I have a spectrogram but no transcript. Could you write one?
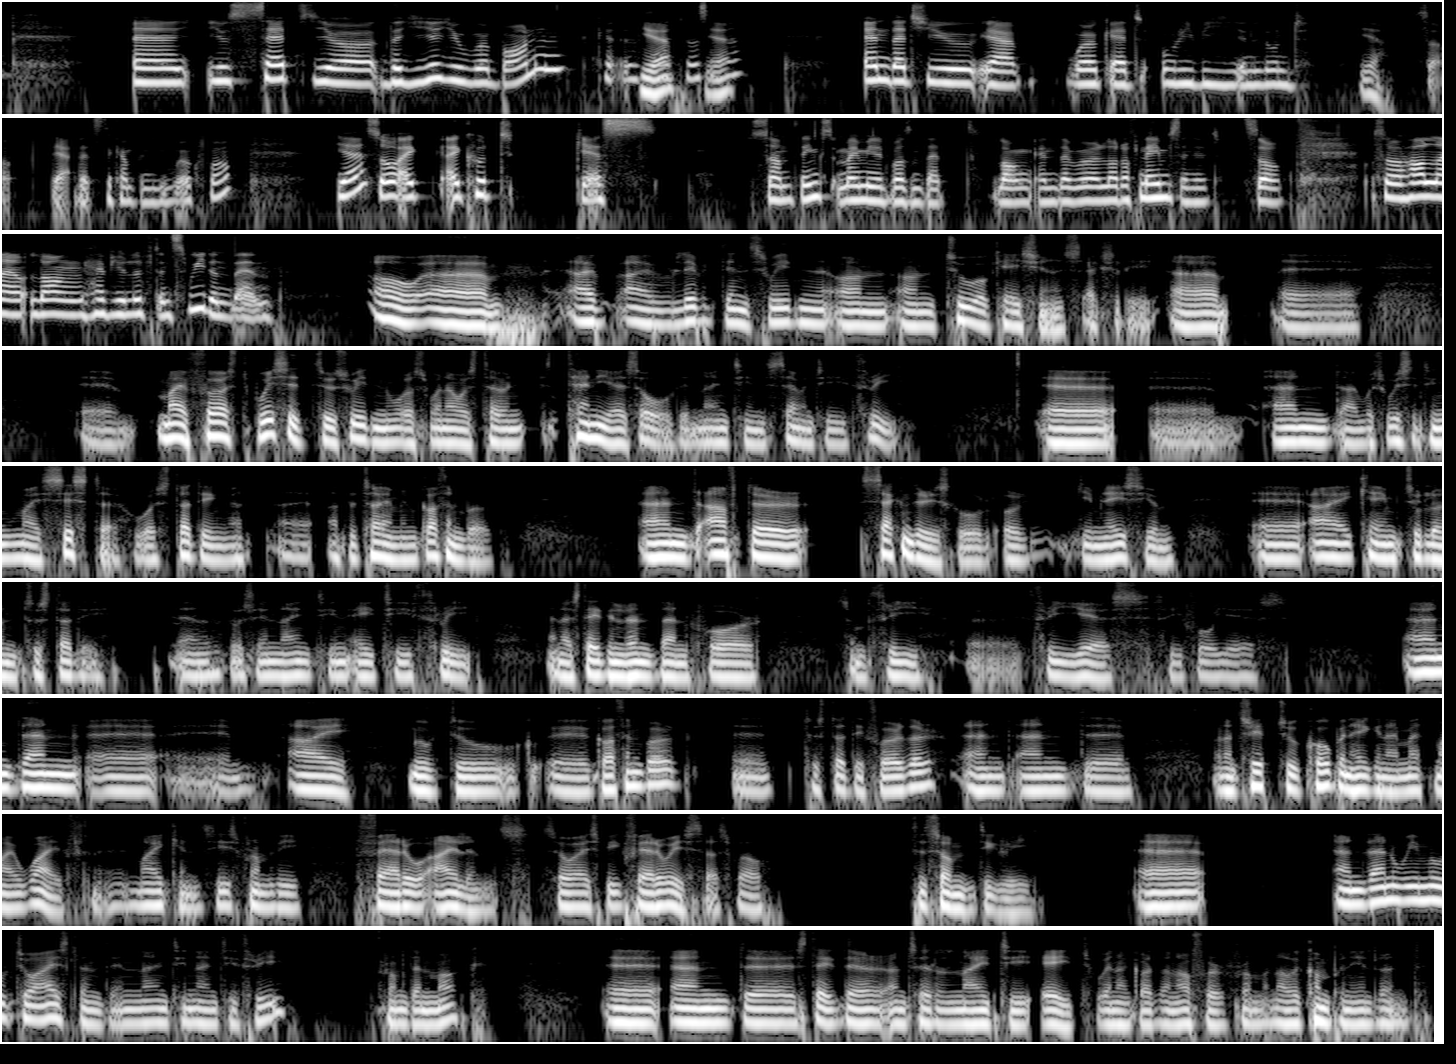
Uh, you said your the year you were born in. Is Yeah, that- yeah. there? And that you yeah work at Oribi in Lund. Yeah. So yeah, that's the company you work for. Yeah. So I I could guess some things. Maybe it wasn't that long, and there were a lot of names in it. So so how lo- long have you lived in Sweden then? Oh, um, I've I've lived in Sweden on on two occasions actually. Um, uh, um, my first visit to Sweden was when I was ten, 10 years old in 1973. Uh, um, and I was visiting my sister who was studying at uh, at the time in Gothenburg. And after secondary school or gymnasium, uh, I came to Lund to study and it was in 1983. And I stayed in Lund then for some three uh, three years, three four years, and then uh, um, I moved to uh, Gothenburg uh, to study further, and and on a trip to Copenhagen, I met my wife, uh, Maiken. She's from the Faroe Islands, so I speak Faroese as well, to some degree. Uh, and then we moved to Iceland in 1993 from Denmark, uh, and uh, stayed there until 98 when I got an offer from another company in Lund.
